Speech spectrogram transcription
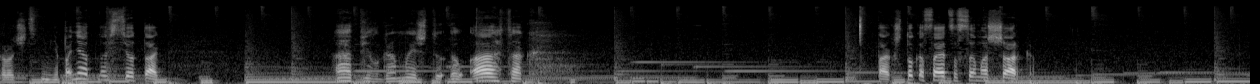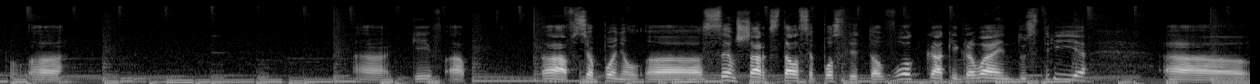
короче, с ним непонятно все. Так. А, Pilgrimage to LA. Так. Так, что касается Сэма Шарка. А, а, gave up. А, все, понял. А, Сэм Шарк сдался после того, как игровая индустрия, а,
